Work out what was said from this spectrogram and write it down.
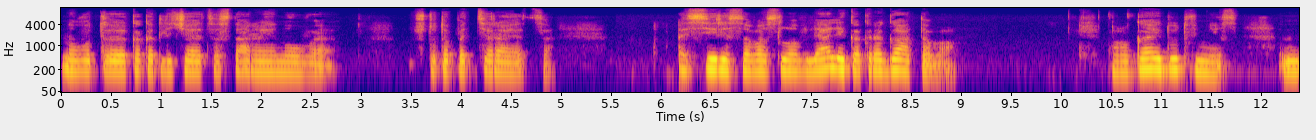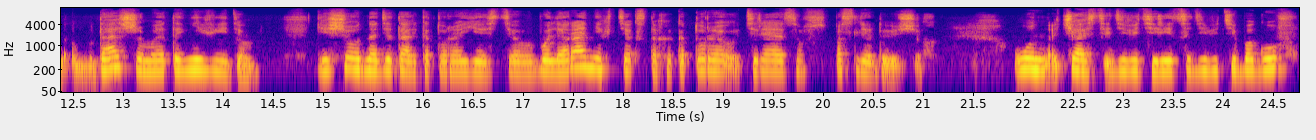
Но вот э, как отличается старое и новое. Что-то подтирается. Осириса вославляли как рогатого. Рога идут вниз. Дальше мы это не видим. Еще одна деталь, которая есть в более ранних текстах и которая теряется в последующих. Он часть девятирицы, девяти богов.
